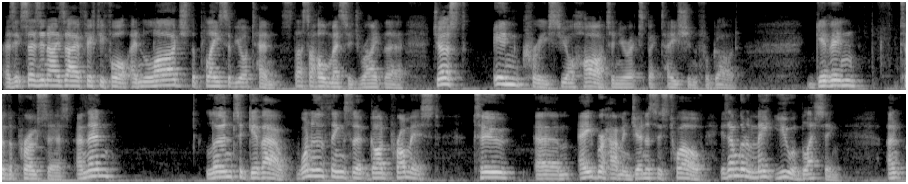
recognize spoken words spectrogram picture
As it says in Isaiah 54, enlarge the place of your tents. That's a whole message right there. Just increase your heart and your expectation for God. Give in to the process and then learn to give out. One of the things that God promised to um, Abraham in Genesis 12 is, I'm going to make you a blessing. And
